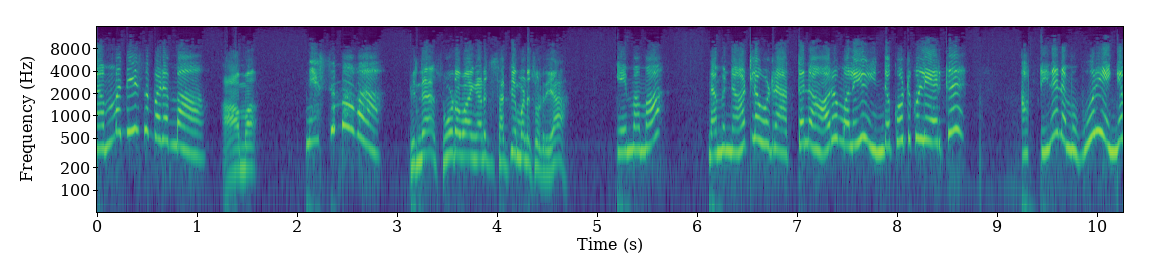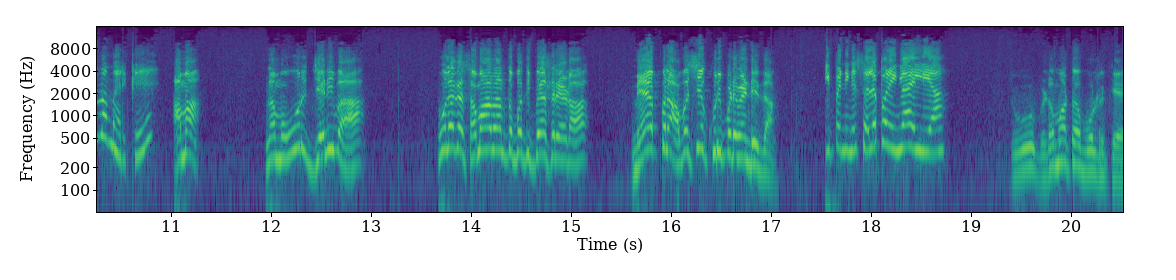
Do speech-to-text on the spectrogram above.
நம்ம தேச படமா ஆமா. நெசமாவா? பின்ன சூட வாங்கி அடைச்சு சத்தியம் பண்ண சொல்றியா? ஏ மாமா நம்ம நாட்டுல ஓடுற அத்தனை ஆறு மலையும் இந்த கோட்டுக்குள்ளே இருக்கு? அப்படின்னா நம்ம ஊரு எங்க மாமா இருக்கு? ஆமா நம்ம ஊர் ஜெனிவா. உலக சமாதானத்தை பத்தி பேசுற இடம். மேப்ல அவசியம் குறிப்பிட வேண்டியதுதான். இப்ப நீங்க சொல்ல போறீங்களா இல்லையா? ஐயோ விடமாட்டா போல் இருக்கே.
